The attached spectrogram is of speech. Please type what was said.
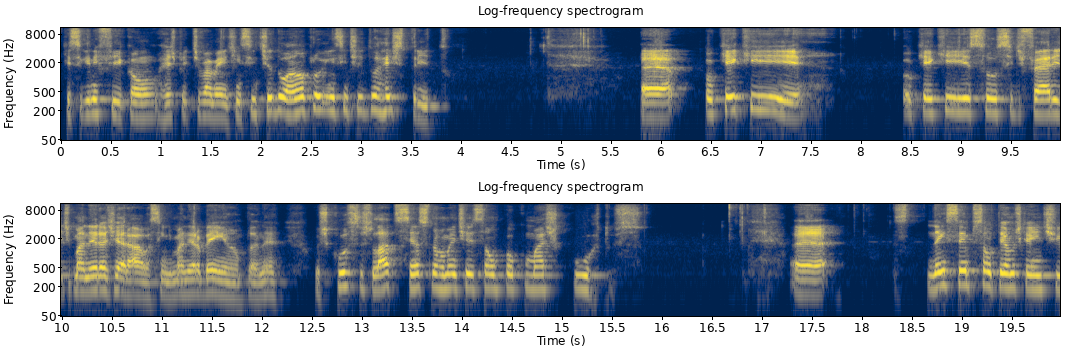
que significam, respectivamente, em sentido amplo e em sentido restrito. É, o que que o que que isso se difere de maneira geral, assim, de maneira bem ampla, né? Os cursos lato sensu normalmente eles são um pouco mais curtos. É, nem sempre são termos que a gente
